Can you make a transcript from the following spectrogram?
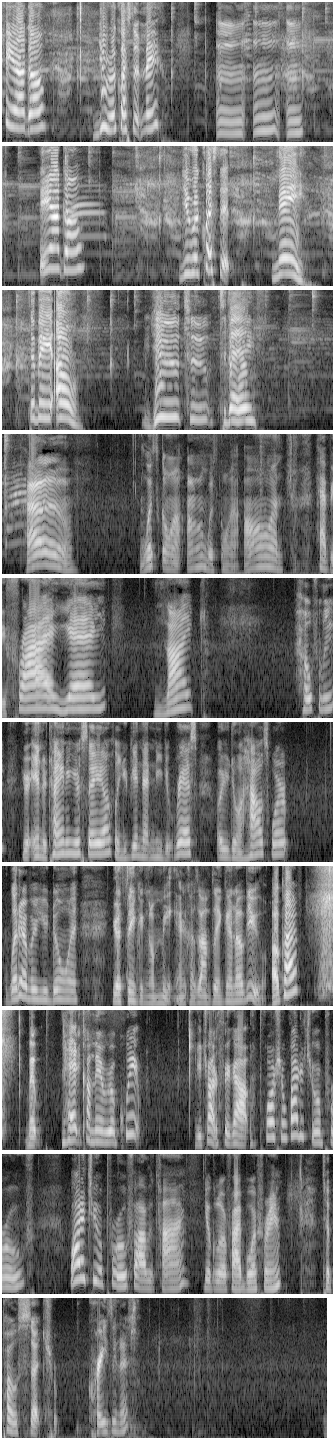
Here I go. You requested me. Mm mm mm. Here I go. You requested me to be on YouTube today. Hello. What's going on? What's going on? Happy Friday night. Hopefully, you're entertaining yourself, or you're getting that needed rest, or you're doing housework. Whatever you're doing, you're thinking of me, and because I'm thinking of you. Okay? But had to come in real quick. You try to figure out, Porsha, why did you approve? Why did you approve Father Time, your glorified boyfriend, to post such craziness?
